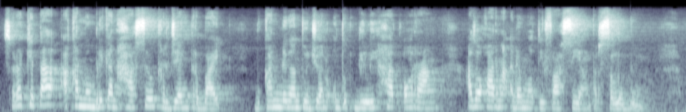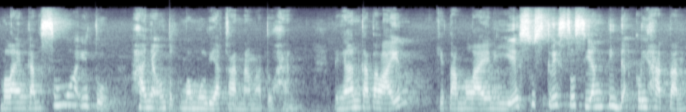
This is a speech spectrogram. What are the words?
Saudara, kita akan memberikan hasil kerja yang terbaik bukan dengan tujuan untuk dilihat orang atau karena ada motivasi yang terselubung, melainkan semua itu hanya untuk memuliakan nama Tuhan. Dengan kata lain, kita melayani Yesus Kristus yang tidak kelihatan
